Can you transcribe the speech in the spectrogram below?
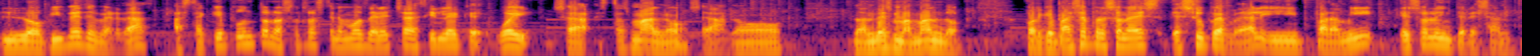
lo vive de verdad. ¿Hasta qué punto nosotros tenemos derecho a decirle que, güey, o sea, estás mal, ¿no? O sea, no, andes mamando. Porque para esa persona es súper real y para mí eso es lo interesante.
